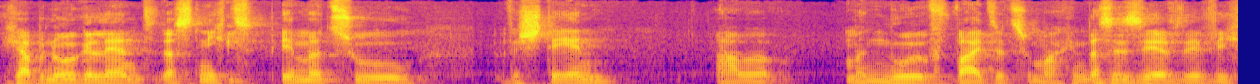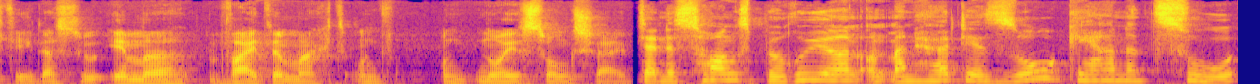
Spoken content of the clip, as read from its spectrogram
ich habe nur gelernt, das nicht immer zu verstehen, aber man nur weiterzumachen. Das ist sehr, sehr wichtig, dass du immer weitermachst und, und neue Songs schreibst. Deine Songs berühren und man hört dir so gerne zu,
